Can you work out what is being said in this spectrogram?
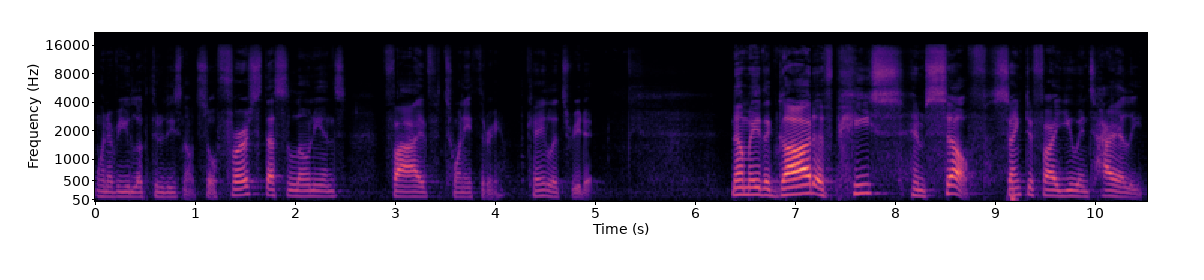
whenever you look through these notes. So 1 Thessalonians 5:23. Okay, let's read it. Now may the God of peace himself sanctify you entirely,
